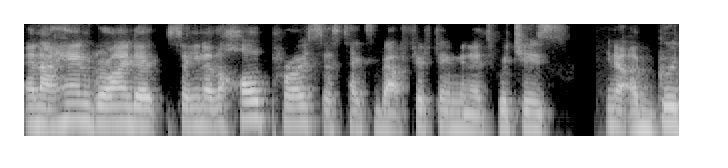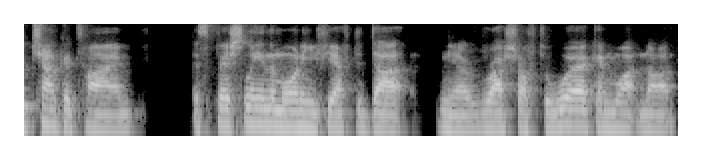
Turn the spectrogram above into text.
and I hand grind it. So you know, the whole process takes about 15 minutes, which is you know a good chunk of time especially in the morning if you have to dart, you know, rush off to work and whatnot.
